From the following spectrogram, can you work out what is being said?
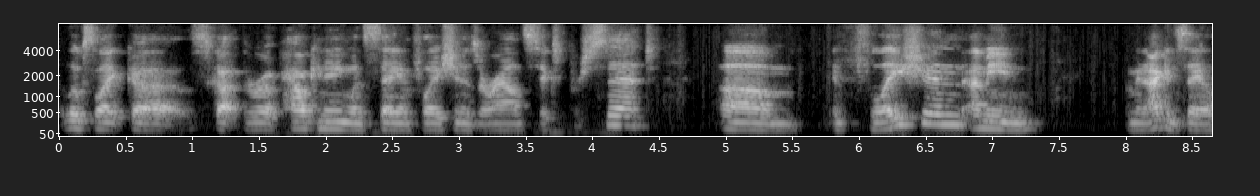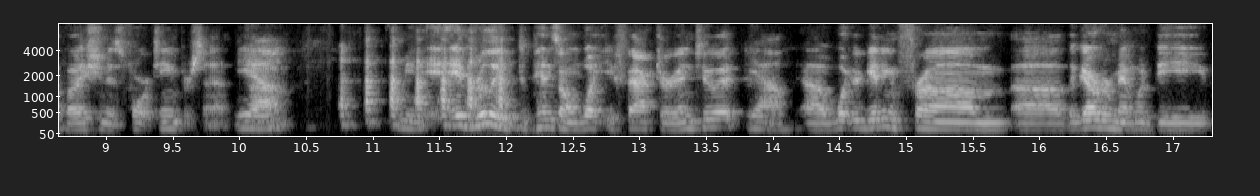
It looks like uh, Scott threw up. How can anyone say inflation is around six percent? Um, inflation. I mean, I mean, I can say inflation is fourteen percent. Yeah. I mean, it it really depends on what you factor into it. Yeah. Uh, what you're getting from uh, the government would be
